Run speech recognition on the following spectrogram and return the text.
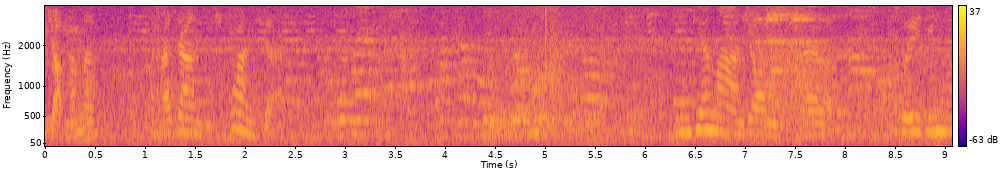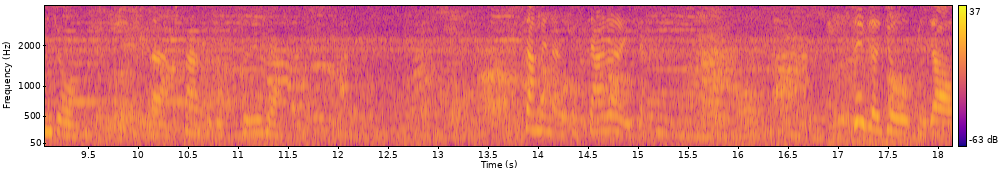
鱿鱼饺他们把它这样子串起来。明天嘛就要离开了，所以今天就呃暂时的吃一下，上面呢去加热一下。这个就比较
